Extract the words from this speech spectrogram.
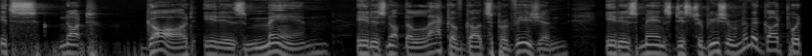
It's not God, it is man. It is not the lack of God's provision, it is man's distribution. Remember, God put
